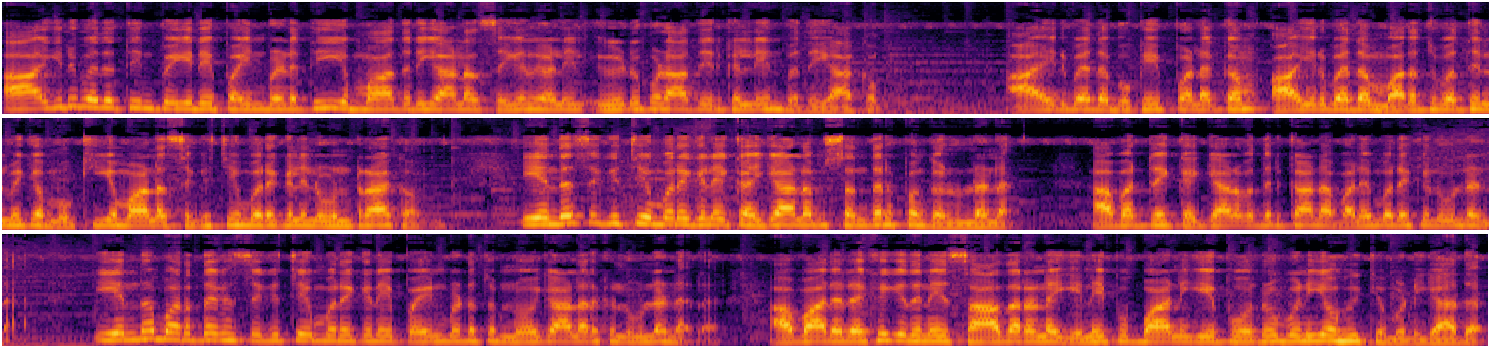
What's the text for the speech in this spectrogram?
ஆயுர்வேதத்தின் பெயரை பயன்படுத்தி இம்மாதிரியான செயல்களில் ஈடுபடாதீர்கள் என்பதே ஆகும் ஆயுர்வேத புகைப்பழக்கம் ஆயுர்வேத மருத்துவத்தில் மிக முக்கியமான சிகிச்சை முறைகளில் ஒன்றாகும். இந்த சிகிச்சை முறைகளை கையாளும் சந்தர்ப்பங்கள் உள்ளன. அவற்றை கையாள்வதற்கான வழிமுறைகள் உள்ளன. இந்த மருந்தக சிகிச்சை முறைகளை பயன்படுத்தும் நோயாளர்கள் உள்ளனர். அவ்வாறு இதனை சாதாரண இணைப்பு பாணியை போன்று விநியோகிக்க முடியாது.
